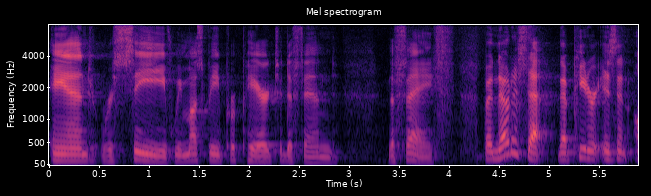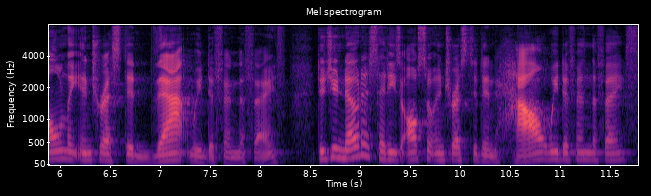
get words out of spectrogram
and receive. We must be prepared to defend the faith. But notice that, that Peter isn't only interested that we defend the faith. Did you notice that he's also interested in how we defend the faith?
